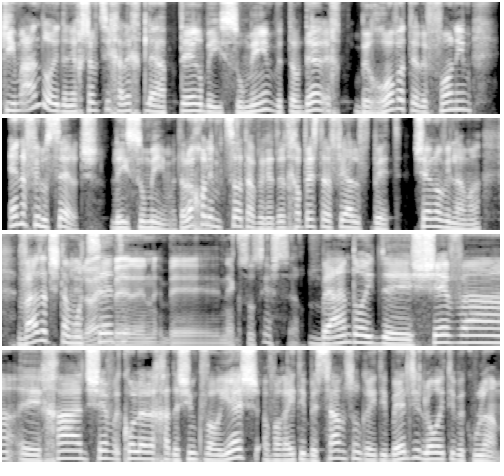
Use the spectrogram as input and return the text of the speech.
כי עם אנדרואיד אני עכשיו צריך ללכת לאתר ביישומים, ואתה יודע איך ברוב הטלפונים אין אפילו search ליישומים. אתה לא יכול למצוא את האפליקציה, אתה תחפש את לפי א'-ב', שאני לא מבין למה. ואז עד שאתה מוצא את זה... בנקסוס יש search. באנדרואיד 7, 1, 7, כל אלה חדשים כבר יש, אבל ראיתי בסמסונג, ראיתי ב-LG, לא ראיתי בכולם.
